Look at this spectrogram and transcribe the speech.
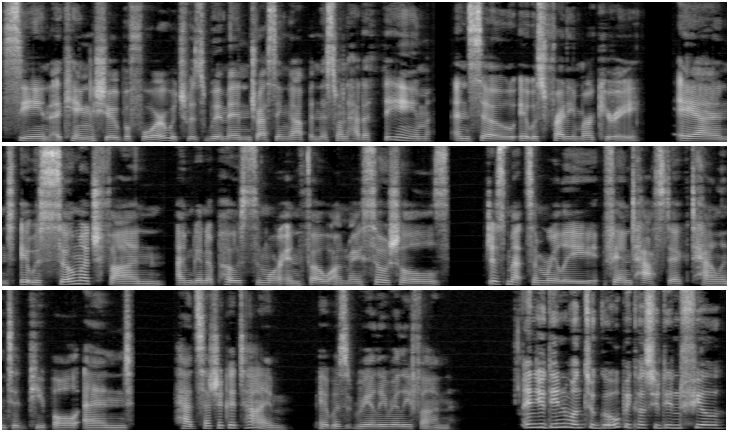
seen a king show before, which was women dressing up, and this one had a theme. And so it was Freddie Mercury. And it was so much fun. I'm going to post some more info on my socials. Just met some really fantastic, talented people and had such a good time. It was really, really fun. And you didn't want to go because you didn't feel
